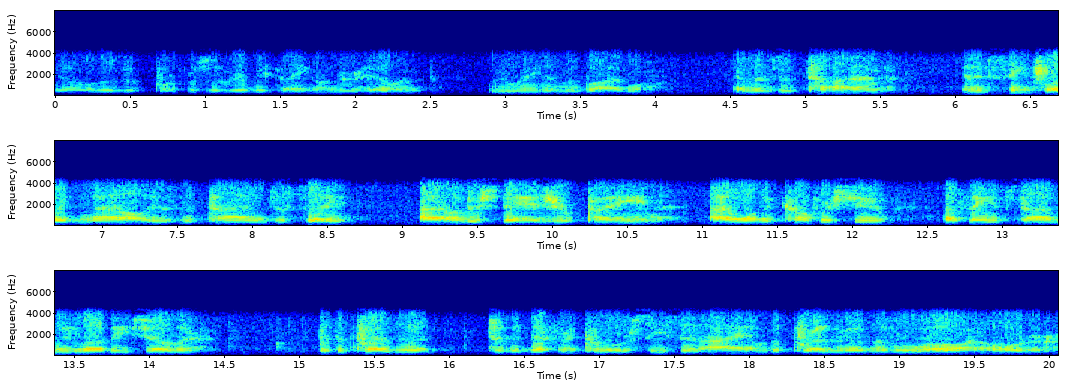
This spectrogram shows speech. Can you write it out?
You know, there's a purpose of everything under heaven we read in the Bible, and there's a time, and it seems like now is the time to say, I understand your pain. I want to comfort you. I think it's time we love each other. But the president took a different course. He said, I am the president of law and order.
